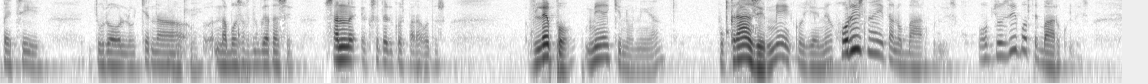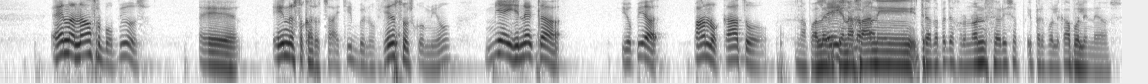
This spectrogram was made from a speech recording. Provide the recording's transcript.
πετσί του ρόλου και να, να μπω σε αυτή την κατάσταση. Σαν εξωτερικός παράγοντας. Βλέπω μια κοινωνία που κράζει μια οικογένεια χωρίς να ήταν ο Μπάρκουλης. Ο οποιοδήποτε Μπάρκουλης. Έναν άνθρωπο ο οποίος ε, είναι στο καροτσάκι, μπαινοβγαίνει στο νοσοκομείο, μια γυναίκα η οποία πάνω κάτω Να παλεύει έχει και να πα- χάνει 35 χρονών θεωρείς υπερβολικά πολύ νέος.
